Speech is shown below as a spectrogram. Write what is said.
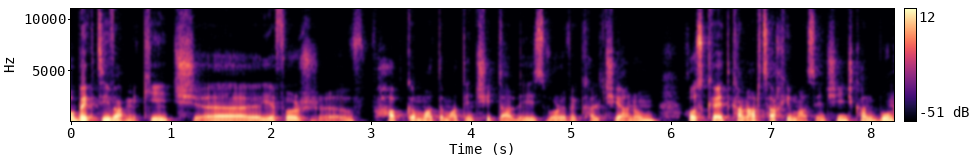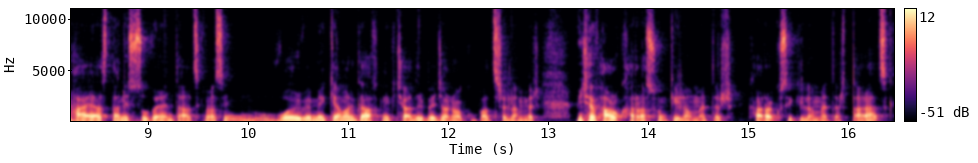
օբյեկտիվ է մի քիչ, երբ որ հապկը մաթեմատին չի տալիս, որևէ քալ չի անում, խոսքը այդքան Արցախի մասին չի, ինչքան բուն Հայաստանի սուվերեն տարածքի մասին, որևէ մեկի համար գաղտնիք չի Ադրբեջան Ադրբեջանը օկուպացրել է մեր մինչև 140 կիլոմետր, քառակուսի կիլոմետր տարածք։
